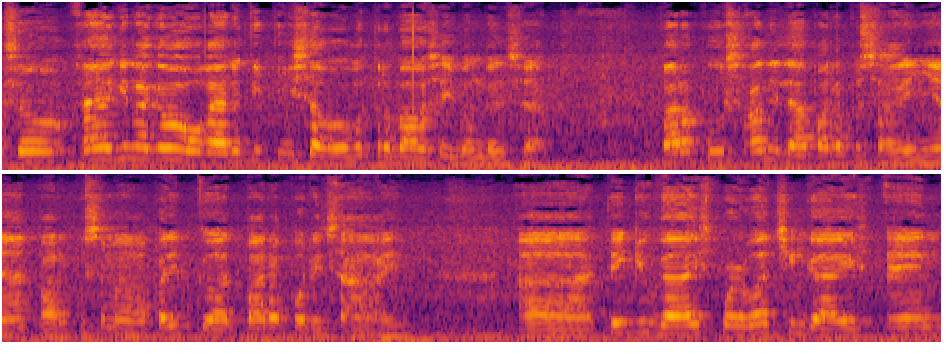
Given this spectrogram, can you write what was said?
So, kaya ginagawa ko, kaya nagtitiis ako magtrabaho sa ibang bansa. Para po sa kanila, para po sa kanya, para po sa mga kapalit ko, at para po rin sa akin. Ah, thank you guys for watching guys and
